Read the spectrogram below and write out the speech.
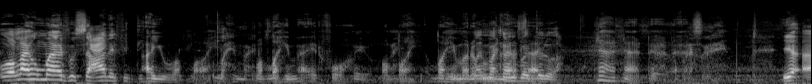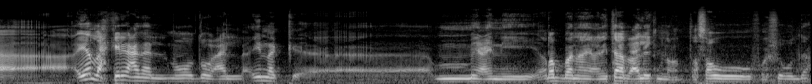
والله هم ما عرفوا السعادة في الدين أيوة والله والله ما عرفوا. والله ما عرفوها أيوة. والله والله ما ما كانوا. بدلوها لا لا لا, لا. صحيح آه، يلا احكي لنا عن الموضوع ال- إنك آه، يعني ربنا يعني تاب عليك من التصوف والشغل ده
